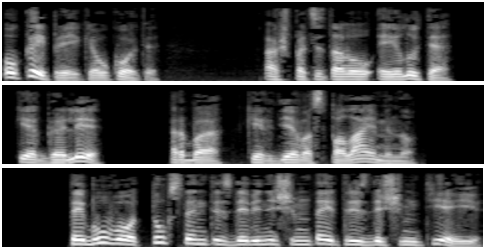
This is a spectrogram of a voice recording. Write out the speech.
o kaip reikia aukoti? Aš pacitavau eilutę, kiek gali, arba kiek Dievas palaimino. Tai buvo 1930-ieji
